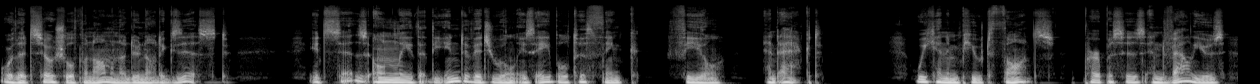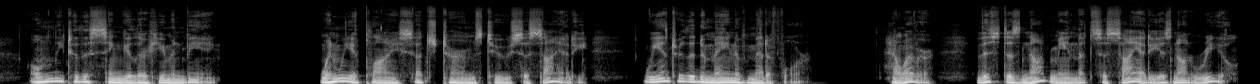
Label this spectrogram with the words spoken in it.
or that social phenomena do not exist. It says only that the individual is able to think, feel, and act. We can impute thoughts, purposes, and values only to the singular human being. When we apply such terms to society, we enter the domain of metaphor. However, this does not mean that society is not real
